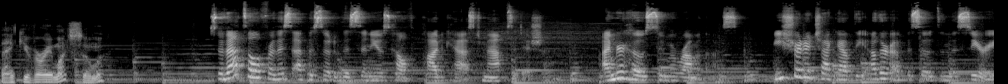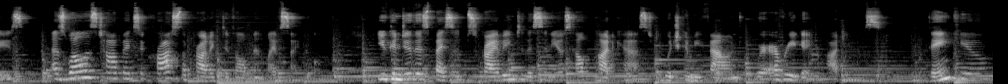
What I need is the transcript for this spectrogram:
Thank you very much, Suma. So that's all for this episode of the Syneos Health Podcast MAPS Edition. I'm your host, Suma Ramadas. Be sure to check out the other episodes in this series, as well as topics across the product development lifecycle. You can do this by subscribing to the Syneos Health Podcast, which can be found wherever you get your podcasts. Thank you.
